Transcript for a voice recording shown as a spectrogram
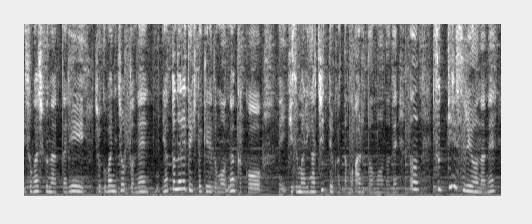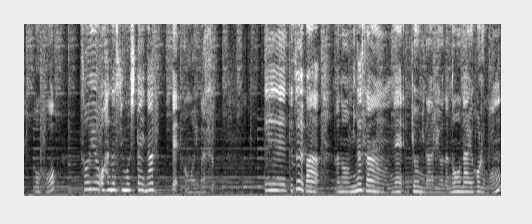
忙しくなったり職場にちょっとねやっと慣れてきたけれどもなんかこう行き詰まりがちっていう方もあると思うので、うん、すっきりするようなね方法そういうお話もしたいなって思います。で例えばあの皆さんね興味のあるような脳内ホルモン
